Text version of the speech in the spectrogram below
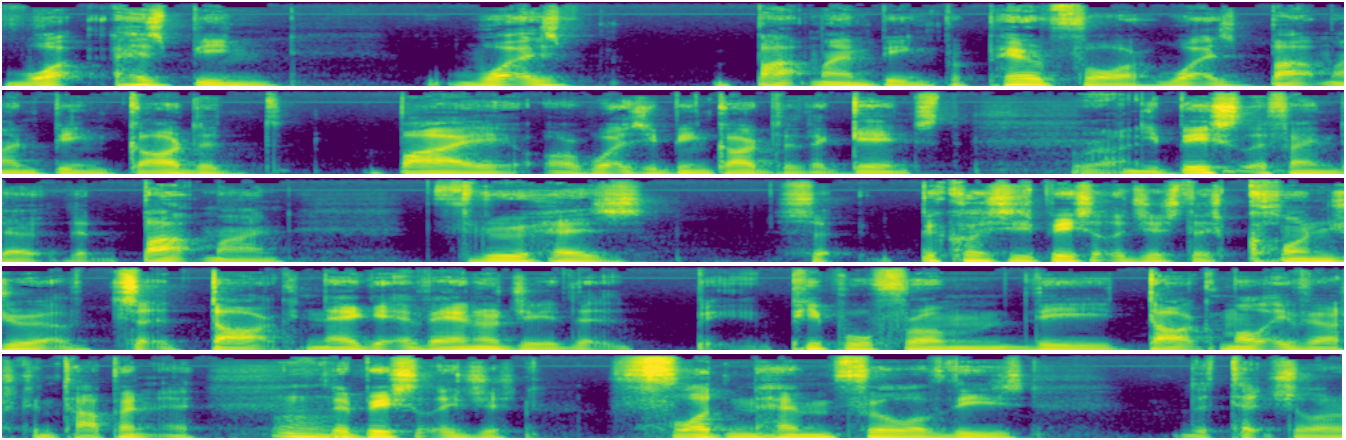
What has been, what is Batman being prepared for? What is Batman being guarded by, or what is he being guarded against? Right. And you basically find out that Batman, through his, so because he's basically just this conduit of sort of dark negative energy that people from the dark multiverse can tap into, Mm. they're basically just flooding him full of these, the titular,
